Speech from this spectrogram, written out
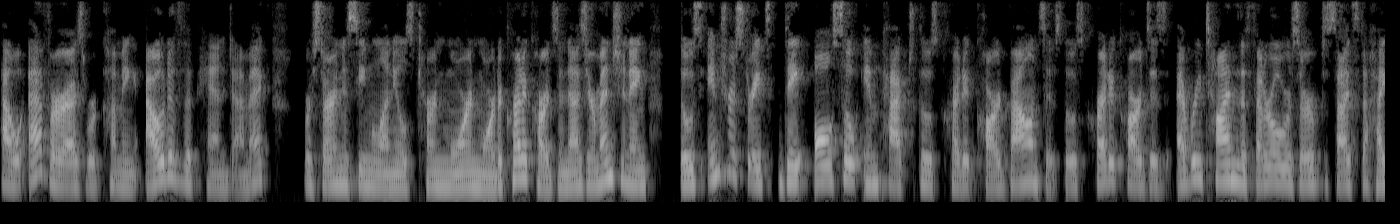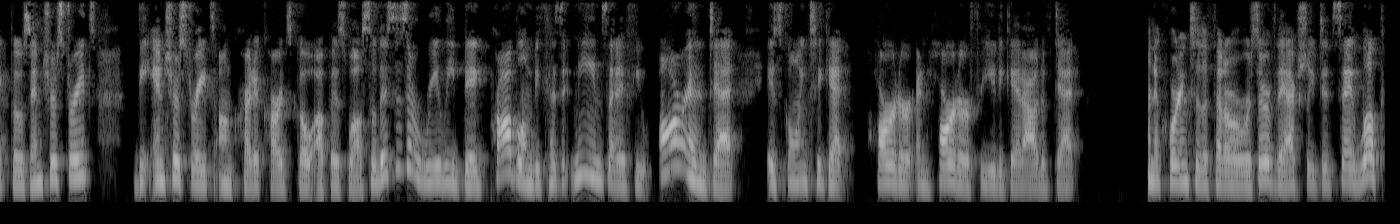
However, as we're coming out of the pandemic, we're starting to see millennials turn more and more to credit cards. And as you're mentioning, those interest rates, they also impact those credit card balances. Those credit cards is every time the Federal Reserve decides to hike those interest rates, the interest rates on credit cards go up as well. So this is a really big problem because it means that if you are in debt, it's going to get harder and harder for you to get out of debt. And according to the Federal Reserve, they actually did say, look,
